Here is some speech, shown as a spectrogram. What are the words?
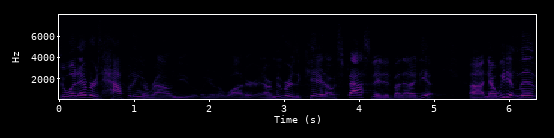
to whatever is happening around you when you're in the water. And I remember as a kid, I was fascinated by that idea. Uh, now, we didn't live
